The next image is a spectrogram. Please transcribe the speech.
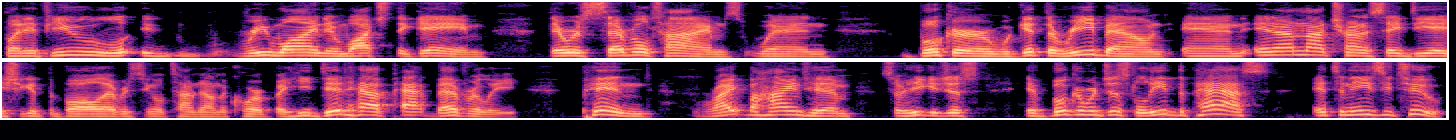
But if you rewind and watch the game, there were several times when Booker would get the rebound, and and I'm not trying to say Da should get the ball every single time down the court, but he did have Pat Beverley pinned right behind him, so he could just if Booker would just lead the pass, it's an easy two.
